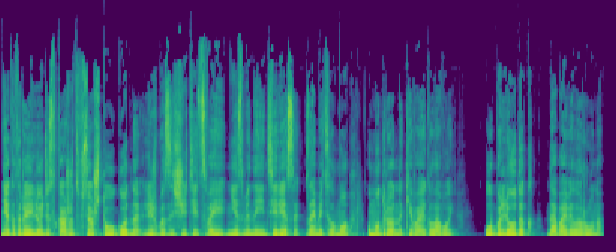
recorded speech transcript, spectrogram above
«Некоторые люди скажут все, что угодно, лишь бы защитить свои низменные интересы», заметил Мо, умудренно кивая головой. «Ублюдок», — добавила Руна.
